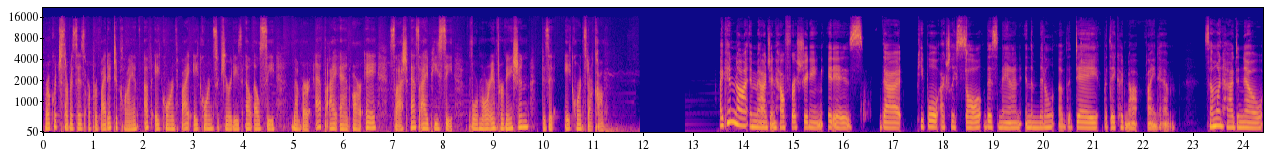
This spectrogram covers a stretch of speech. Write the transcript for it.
Brokerage services are provided to clients of Acorns by Acorns Securities LLC member FINRA slash SIPC. For more information, visit acorns.com. I cannot imagine how frustrating it is that people actually saw this man in the middle of the day, but they could not find him. Someone had to know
